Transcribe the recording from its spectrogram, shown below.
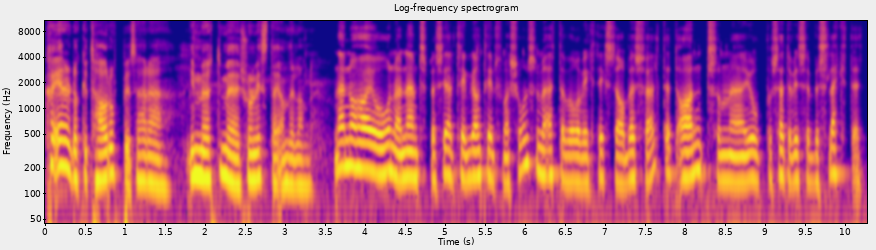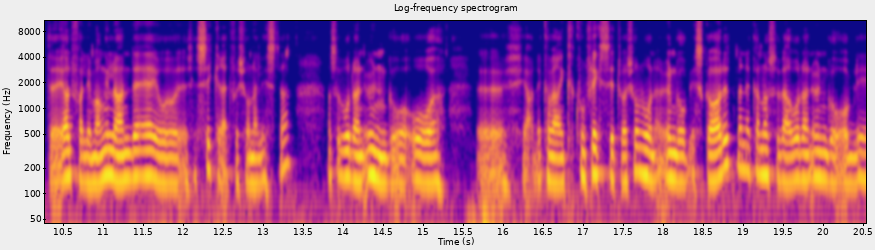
hva er det dere tar opp i, her, i møte med journalister i andre land? Nei, Nå har jo Ona nevnt spesielt tilgang til informasjon, som er et av våre viktigste arbeidsfelt. Et annet som jo på sett og vis er beslektet, iallfall i mange land, det er jo sikkerhet for journalister. Altså hvordan unngå å Eh, ja, Det kan være en konfliktsituasjon hvordan unngå å bli skadet, men det kan også være hvordan unngå å bli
